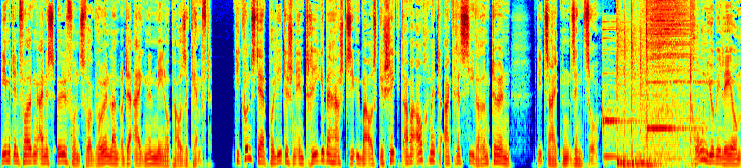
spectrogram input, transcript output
die mit den Folgen eines Ölfunds vor Grönland und der eigenen Menopause kämpft. Die Kunst der politischen Intrige beherrscht sie überaus geschickt, aber auch mit aggressiveren Tönen. Die Zeiten sind so. Thronjubiläum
